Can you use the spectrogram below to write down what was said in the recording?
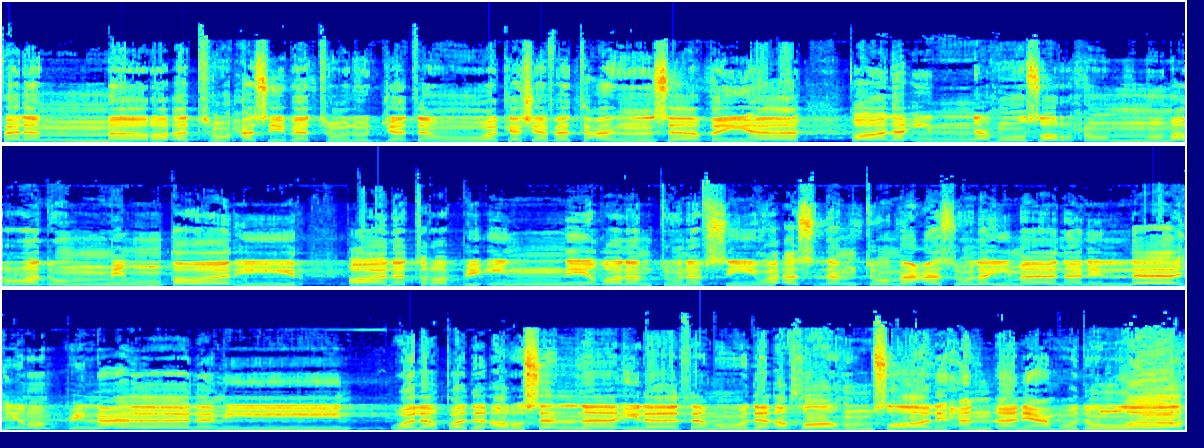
فلما رأته حسبته لجة وكشفت عن ساقيها قال إنه صرح ممرد من قوارير. قالت رب إني ظلمت نفسي وأسلمت مع سليمان لله رب العالمين. ولقد أرسلنا إلى ثمود أخاهم صالحا أن اعبدوا الله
